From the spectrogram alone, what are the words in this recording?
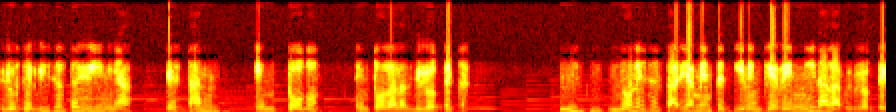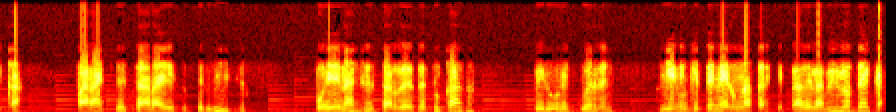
y los servicios en línea están en todos, en todas las bibliotecas. Y no necesariamente tienen que venir a la biblioteca para accesar a esos servicios. Pueden accesar desde su casa, pero recuerden, tienen que tener una tarjeta de la biblioteca.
